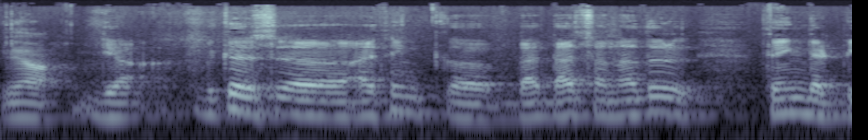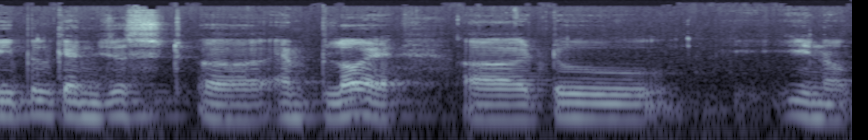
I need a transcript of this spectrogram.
yeah Yeah, because uh, I think uh, that that's another thing that people can just uh, employ to you know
